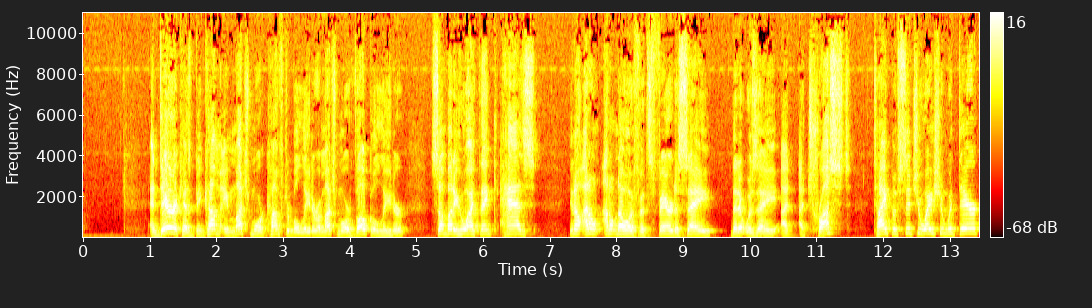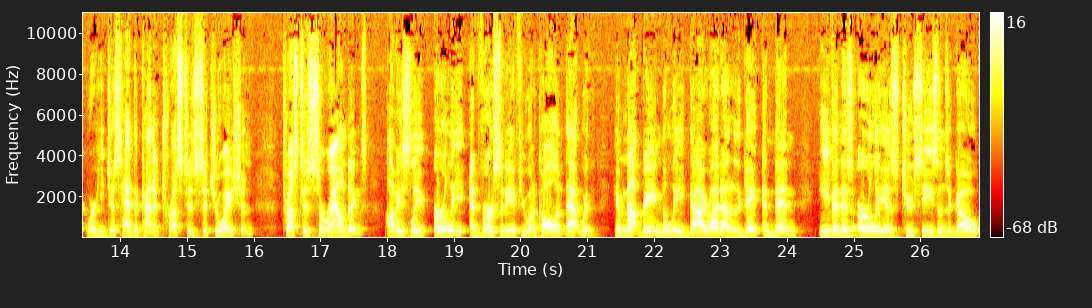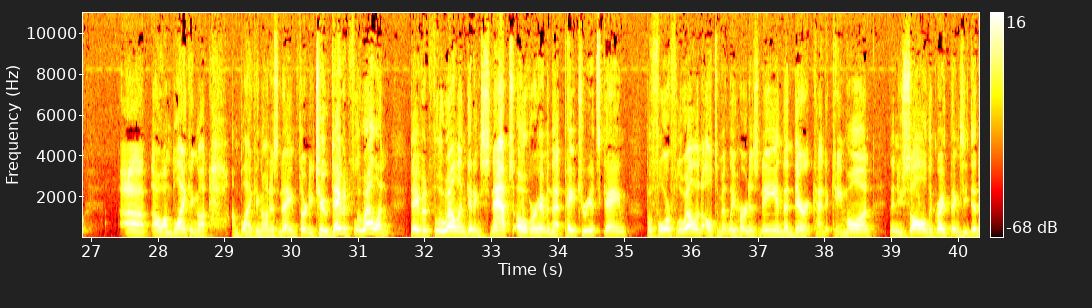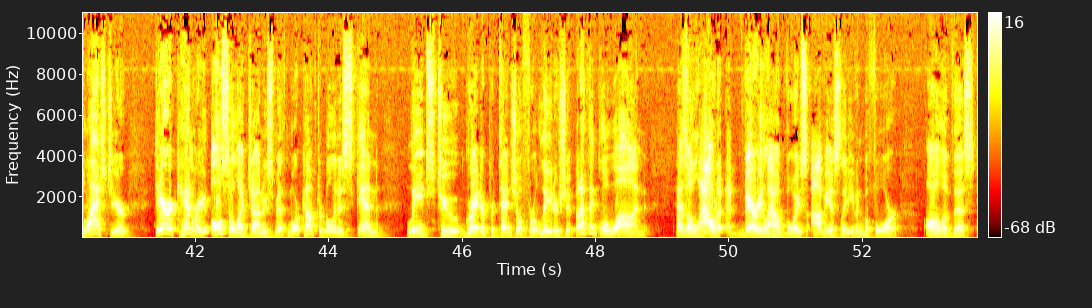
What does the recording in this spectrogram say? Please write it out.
And Derrick has become a much more comfortable leader, a much more vocal leader, somebody who I think has, you know, I don't I don't know if it's fair to say that it was a, a, a trust type of situation with Derrick where he just had to kind of trust his situation, trust his surroundings. Obviously, early adversity, if you want to call it that, with him not being the lead guy right out of the gate. And then, even as early as two seasons ago, uh, oh, I'm blanking on I'm blanking on his name. 32, David Fluellen. David Fluellen getting snaps over him in that Patriots game before Fluellen ultimately hurt his knee, and then Derrick kind of came on. Then you saw all the great things he did last year. Derrick Henry, also like Jonnu Smith, more comfortable in his skin, leads to greater potential for leadership. But I think Lewan has a loud, a very loud voice, obviously, even before all of this.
